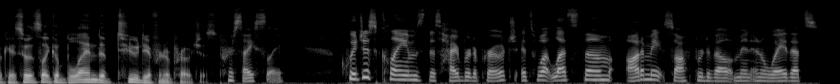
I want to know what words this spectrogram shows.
Okay, so it's like a blend of two different approaches. Precisely. Quidgest claims this hybrid approach. It's what lets them automate software development in a way that's,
